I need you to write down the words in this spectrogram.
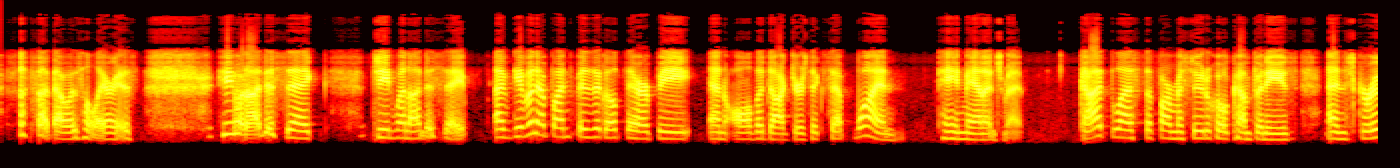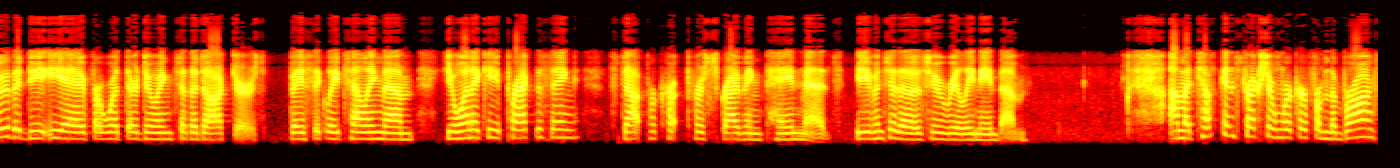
I thought that was hilarious. He went on to say, Jean went on to say, I've given up on physical therapy and all the doctors except one, pain management. God bless the pharmaceutical companies and screw the DEA for what they're doing to the doctors. Basically telling them, you want to keep practicing? Stop pre- prescribing pain meds, even to those who really need them. I'm a tough construction worker from the Bronx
